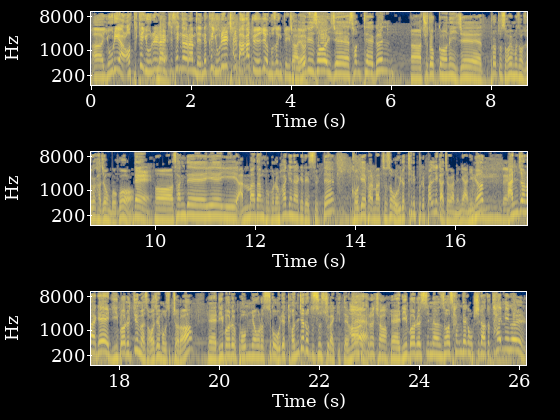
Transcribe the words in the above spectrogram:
어, 요리할 어떻게 요리를 네. 할지 생각을 하면 되는데 그 요리를 잘 막아줘야죠 연보성 입장에서. 자, 여기서 이제 선택은 어, 주도권은 이제 프로토스 허영무 선수가 가져온 거고 네. 어, 상대의 이 앞마당 부분을 확인하게 됐을 때 거기에 발맞춰서 오히려 트리플을 빨리 가져가느냐 아니면 음, 네. 안전하게 리버를 뛰면서 어제 모습처럼 예, 리버를 보험용으로 쓰고 오히려 견제로도 쓸 수가 있기 때문에 아, 그렇죠. 예, 리버를 쓰면서 상대가 혹시라도 타이밍을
